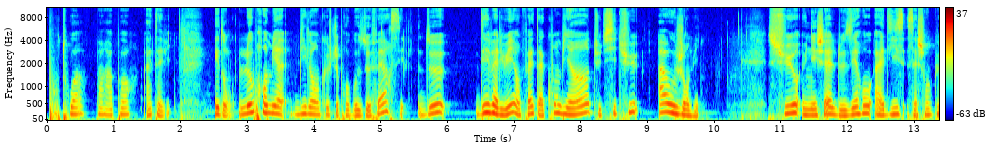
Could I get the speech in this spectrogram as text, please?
pour toi par rapport à ta vie. Et donc, le premier bilan que je te propose de faire, c'est de d'évaluer en fait à combien tu te situes à aujourd'hui. Sur une échelle de 0 à 10, sachant que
